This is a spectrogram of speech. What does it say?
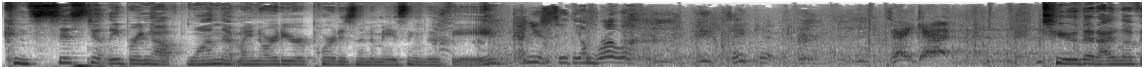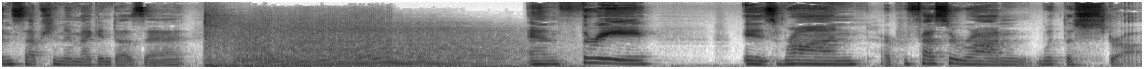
consistently bring up one that minority report is an amazing movie. Can you see the umbrella? Take it. Take it. Two that i love inception and megan doesn't and three is Ron, or Professor Ron, with the straw.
